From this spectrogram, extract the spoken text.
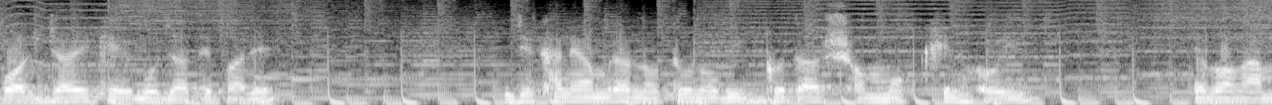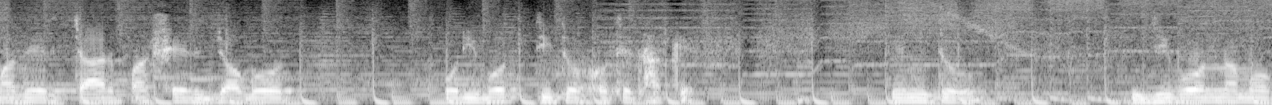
পর্যায়কে বোঝাতে পারে। যেখানে আমরা নতুন অভিজ্ঞতার সম্মুখীন হই এবং আমাদের চারপাশের জগৎ পরিবর্তিত হতে থাকে। কিন্তু জীবন নামক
